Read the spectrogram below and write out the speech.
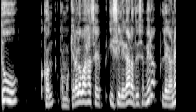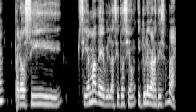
tú, con- como quiera lo vas a hacer, y si le ganas, tú dices, mira, le gané. Pero si, si es más débil la situación y tú le ganas, tú dices, bueno,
